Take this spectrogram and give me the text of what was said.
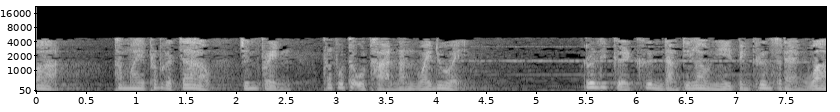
ว่า ทำไมพระพุทธเจ้าจึงเปล่งพระพุทธอุทานนั้นไว้ด้วย เรื่องที่เกิดขึ้นดังที่เล่านี้เป็นเครื่องแสดงว่า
